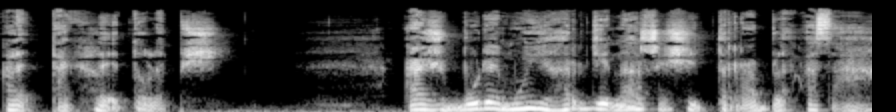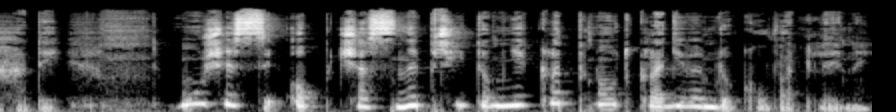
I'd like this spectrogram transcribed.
ale takhle je to lepší. Až bude můj hrdina řešit trable a záhady, může si občas nepřítomně klepnout kladivem do kovadliny.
